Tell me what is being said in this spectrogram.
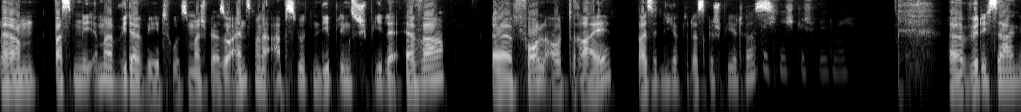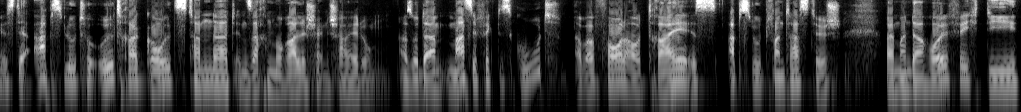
Ähm, was mir immer wieder wehtut. Zum Beispiel, also eins meiner absoluten Lieblingsspiele ever, äh, Fallout 3. Weiß ich nicht, ob du das gespielt Hab hast. ich nicht gespielt, nee. Äh, würde ich sagen, ist der absolute Ultra-Gold-Standard in Sachen moralischer Entscheidungen. Also da Mass Effect ist gut, aber Fallout 3 ist absolut fantastisch, weil man da häufig die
